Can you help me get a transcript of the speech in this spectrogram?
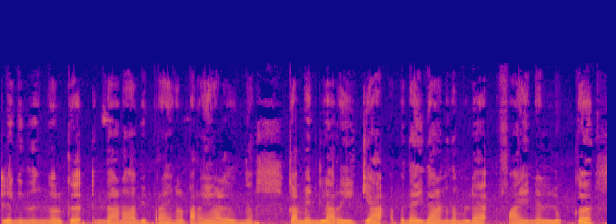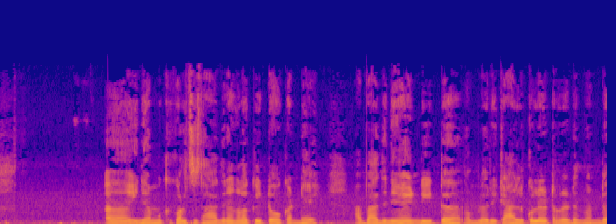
അല്ലെങ്കിൽ നിങ്ങൾക്ക് എന്താണോ അഭിപ്രായങ്ങൾ പറയാനുള്ളതെന്ന് കമന്റിൽ അറിയിക്കുക. അപ്പോൾ ഇതാ ഇതാണ് നമ്മളുടെ ഫൈനൽ ലുക്ക് ഇനി നമുക്ക് കുറച്ച് സാധനങ്ങളൊക്കെ ഇട്ട് നോക്കണ്ടേ? അപ്പോൾ അതിന് വേണ്ടിയിട്ട് നമ്മളൊരു കാൽക്കുലേറ്റർ ഇടുന്നുണ്ട്.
